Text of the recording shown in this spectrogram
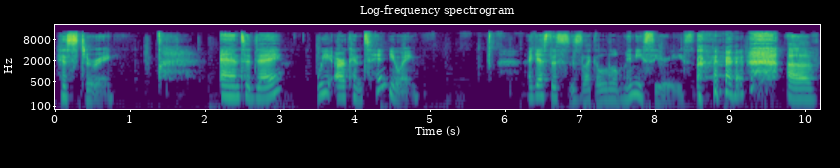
history. And today we are continuing. I guess this is like a little mini series of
